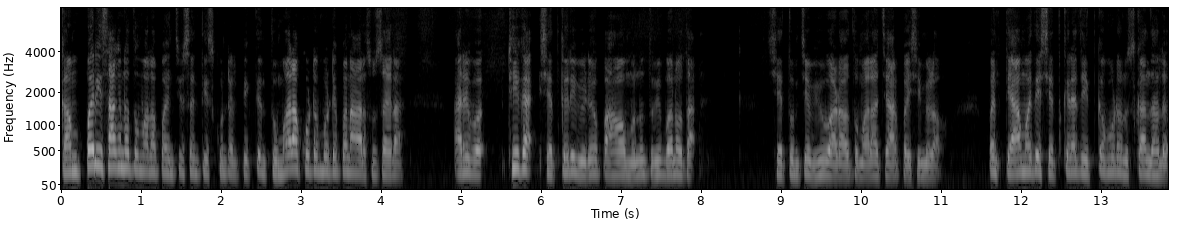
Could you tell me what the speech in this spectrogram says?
कंपनी सांग ना तुम्हाला पंचवीस आणि तीस क्विंटल पिकते आणि तुम्हाला कुठं मोठेपणा आला सुचायला. अरे ब ठीक आहे. शेतकरी व्हिडिओ पाहावा म्हणून तुम्ही बनवता. शेत तुमचे व्ह्यू वाढावं तुम्हाला चार पैसे मिळावं. पण त्यामध्ये शेतकऱ्याचं इतकं मोठं नुकसान झालं.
